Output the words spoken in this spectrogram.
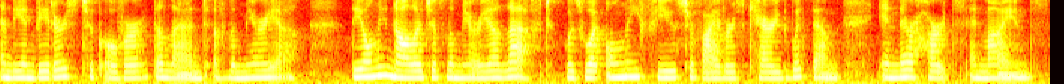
and the invaders took over the land of Lemuria. The only knowledge of Lemuria left was what only few survivors carried with them in their hearts and minds.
